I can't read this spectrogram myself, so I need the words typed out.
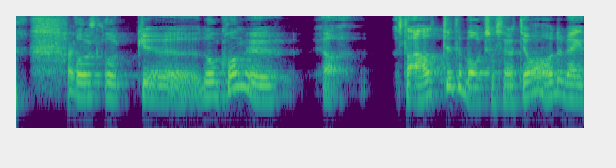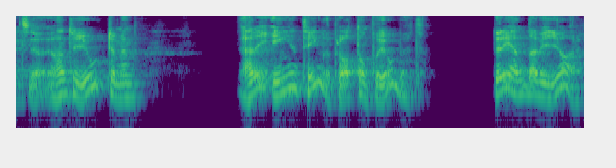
Och, och eh, de kommer ju ja, står alltid tillbaka och säger att ja du Bengt, jag har inte gjort det men jag hade ingenting att prata om på jobbet. Det är det enda vi gör.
